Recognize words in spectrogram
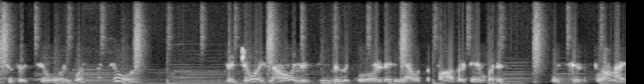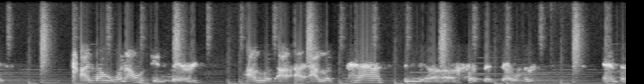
to the joy. What's the joy? The joy is not only receiving the glory that he had with the Father then, but it's, it's his bride. I know when I was getting married, I look I, I looked past the uh, the nerves and the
